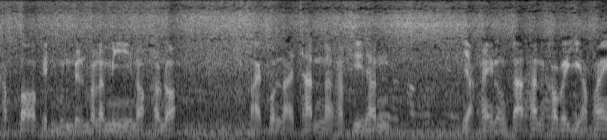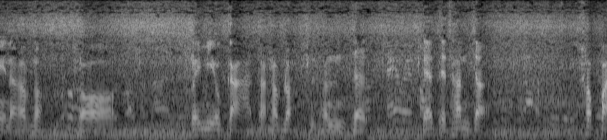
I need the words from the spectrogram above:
ครับก็เป็นบุญเป็นบารมีเนาะครับเนาะ หลายคนหลายท่านนะครับ ที่ท่านอยากให้หลวงตาท่านเข้าไปเหยียบให้นะครับเนาะก็ไม่มีโอกาสนะครับเนาะท่านจะแล้วแต่ท่านจะเข้าไป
